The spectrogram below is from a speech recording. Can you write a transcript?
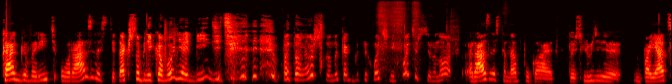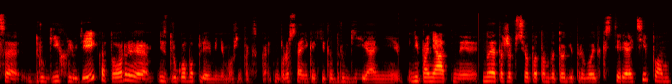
как говорить о разности так, чтобы никого не обидеть, потому что, ну, как бы ты хочешь, не хочешь, все равно разность, она пугает. То есть люди боятся других людей, которые из другого племени, можно так сказать. Ну, просто они какие-то другие, они непонятные. Но это же все потом в итоге приводит к стереотипам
